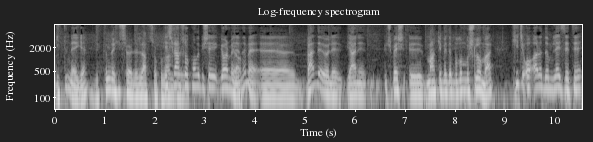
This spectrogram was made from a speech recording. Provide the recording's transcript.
gittin mi Ege? Gittim de hiç öyle laf sokulan. Hiç laf sokmalı bir şey görmedin Yok. değil mi? Ee, ben de öyle yani 3-5 e, mahkemede bulunmuşluğum var. Hiç o aradığım lezzeti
